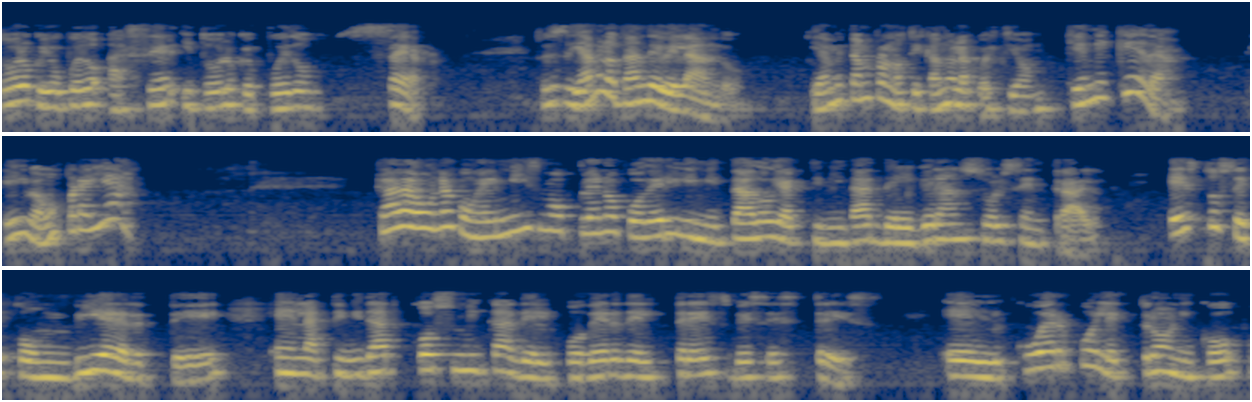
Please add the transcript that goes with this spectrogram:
todo lo que yo puedo hacer y todo lo que puedo ser. Entonces ya me lo están develando, ya me están pronosticando la cuestión, ¿qué me queda? Y vamos para allá. Cada una con el mismo pleno poder ilimitado y actividad del gran sol central. Esto se convierte en la actividad cósmica del poder del 3 veces 3. El cuerpo electrónico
